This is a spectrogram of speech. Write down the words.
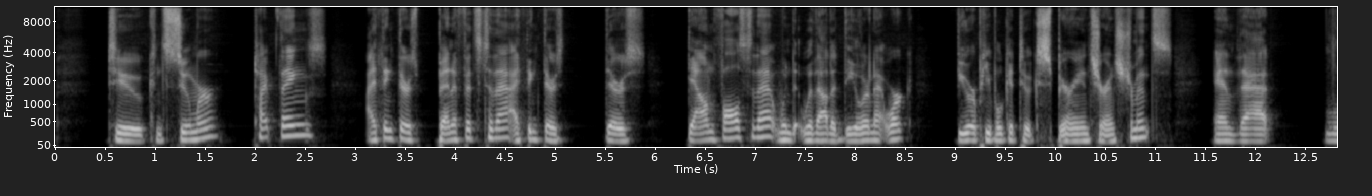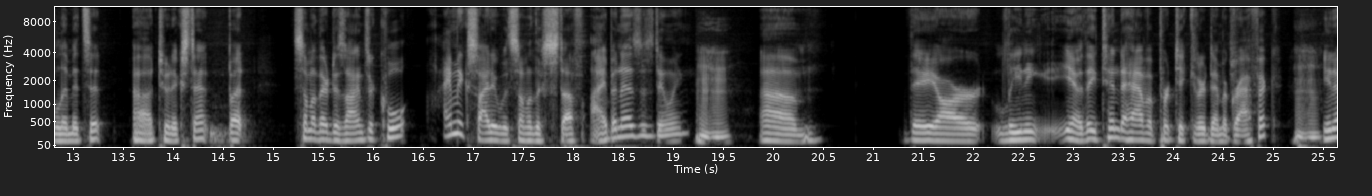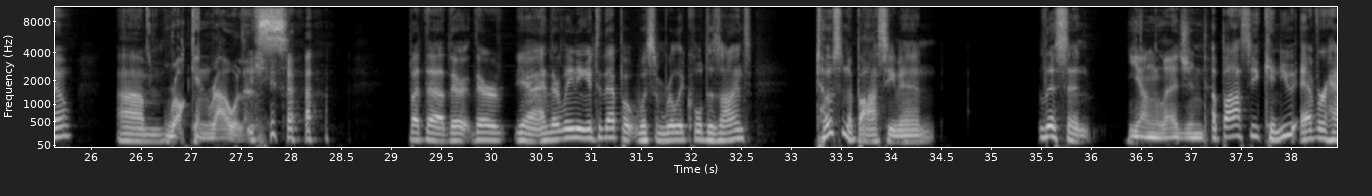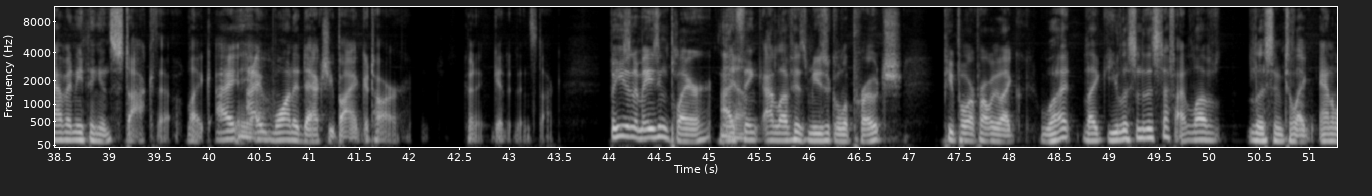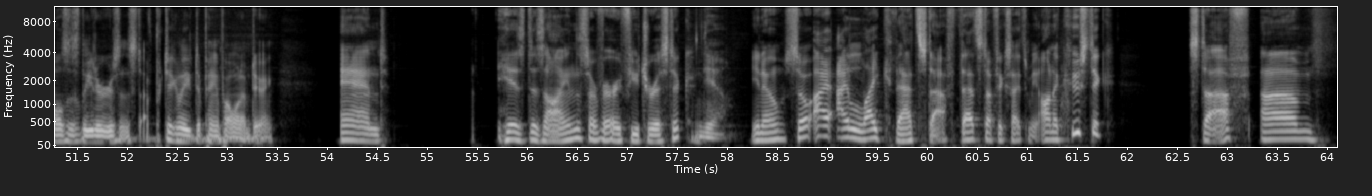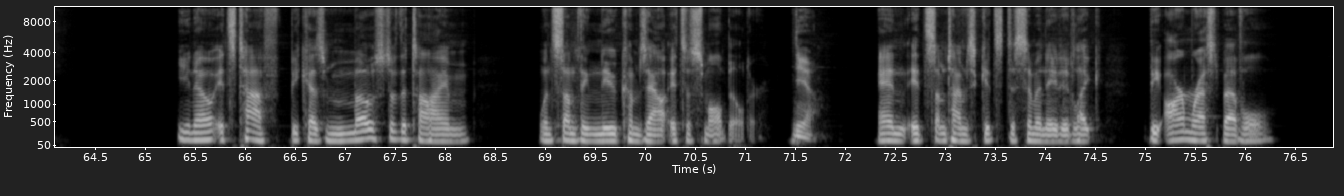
to consumer type things. I think there's benefits to that. I think there's there's downfalls to that when without a dealer network, fewer people get to experience your instruments, and that limits it uh, to an extent. But some of their designs are cool. I'm excited with some of the stuff Ibanez is doing hmm um, they are leaning you know they tend to have a particular demographic hmm you know um, Rock and rollers. but uh, they're they're yeah and they're leaning into that but with some really cool designs. Tosin abasi man. Listen. Young legend. abasi can you ever have anything in stock though? Like i i wanted to actually buy a guitar. Just couldn't get it in stock. But he's an amazing player. I think i love his musical approach. People are probably like what? Like you listen to this stuff? I love listening to like animals as leaders and stuff particularly depending upon what i'm doing. And his designs are very futuristic. Yeah. You know? So i i like that stuff. That stuff excites me. On acoustic stuff um you know it's tough because most of the time when something new comes out it's a small builder. Yeah. and it sometimes gets disseminated. Like the armrest bevel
